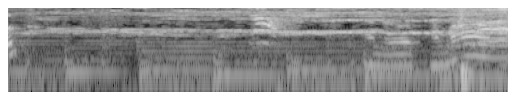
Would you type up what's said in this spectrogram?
Oops. Hello, uh, come on.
